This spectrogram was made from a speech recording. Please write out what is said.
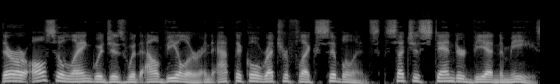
there are also languages with alveolar and apical retroflex sibilants such as Standard Vietnamese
